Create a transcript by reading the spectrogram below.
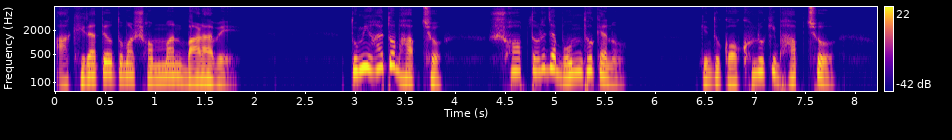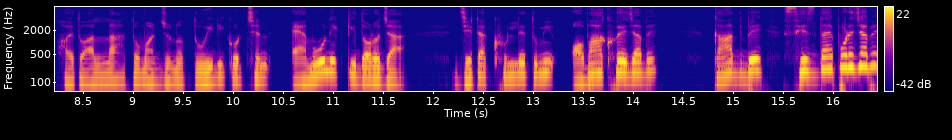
আখিরাতেও তোমার সম্মান বাড়াবে। তুমি হয়তো ভাবছ, সব দরজা বন্ধ কেন? কিন্তু কখনো কি ভাবছ, হয়তো আল্লাহ তোমার জন্য তৈরি করছেন এমন একটি দরজা, যেটা খুললে তুমি অবাক হয়ে যাবে, কাঁদবে, সেজদায় পড়ে যাবে?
